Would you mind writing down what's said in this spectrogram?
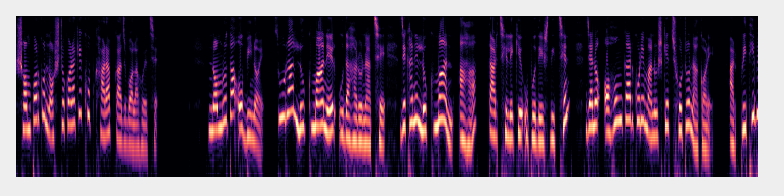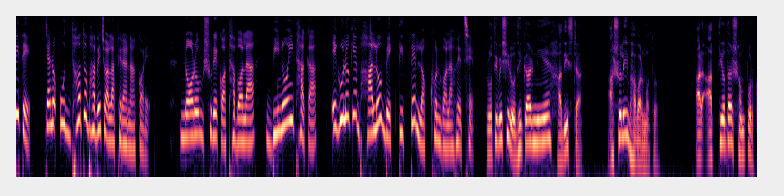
সম্পর্ক নষ্ট করাকে খুব খারাপ কাজ বলা হয়েছে। নম্রতা ও বিনয়, সুরা লুকমানের উদাহরণ আছে, যেখানে লুকমান, আহা তার ছেলেকে উপদেশ দিচ্ছেন যেন অহংকার করে মানুষকে ছোট না করে আর পৃথিবীতে যেন উদ্ধতভাবে চলাফেরা না করে। নরম সুরে কথা বলা, বিনয়ী থাকা, এগুলোকে ভালো ব্যক্তিত্বের লক্ষণ বলা হয়েছে। প্রতিবেশীর অধিকার নিয়ে হাদিসটা আসলেই ভাবার মতো। আর আত্মীয়তার সম্পর্ক,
